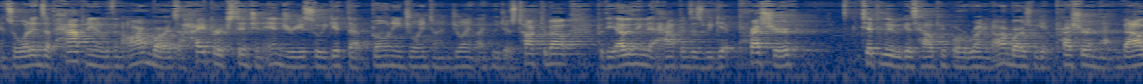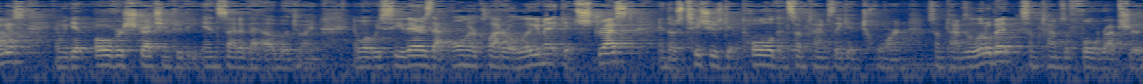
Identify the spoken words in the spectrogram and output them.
And so what ends up happening with an arm bar, it's a hyperextension injury, so we get that bony joint on joint like we just talked about. But the other thing that happens is we get pressure typically because how people are running arm bars, we get pressure in that valgus and we get overstretching through the inside of that elbow joint. And what we see there is that ulnar collateral ligament gets stressed and those tissues get pulled and sometimes they get torn. Sometimes a little bit, sometimes a full rupture.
